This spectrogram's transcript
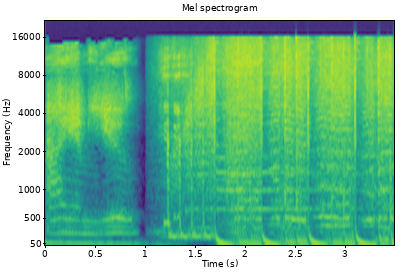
I am you.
